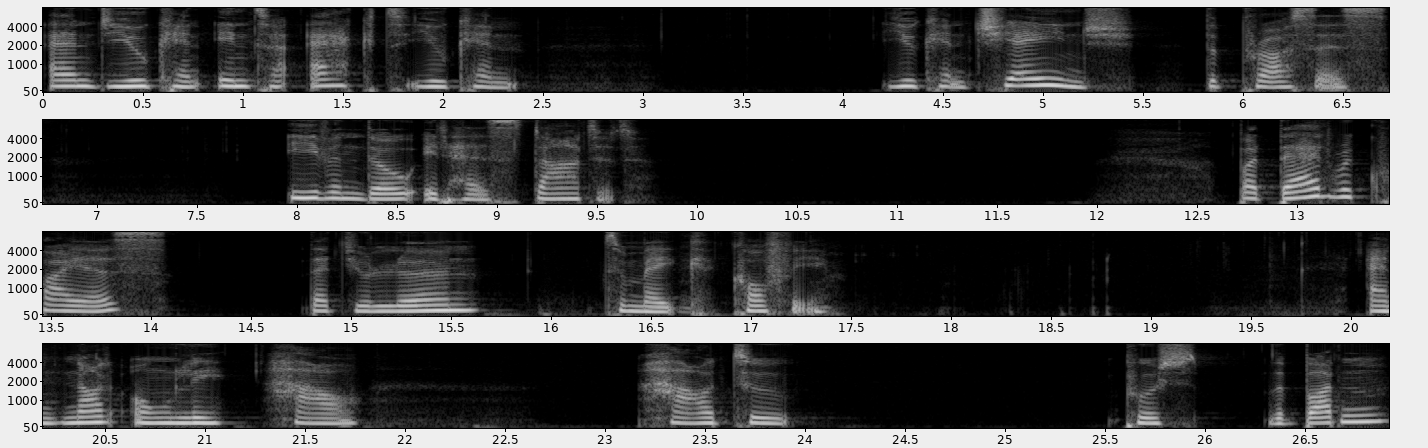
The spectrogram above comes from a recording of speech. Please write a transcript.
and you can interact, you can you can change the process even though it has started. But that requires that you learn to make coffee. And not only how how to push the button,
